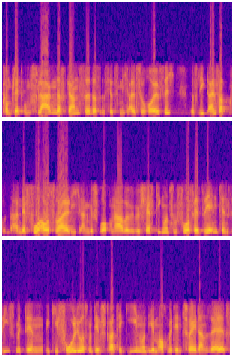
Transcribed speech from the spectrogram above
komplett umschlagen das Ganze. Das ist jetzt nicht allzu häufig. Das liegt einfach an der Vorauswahl, die ich angesprochen habe. Wir beschäftigen uns im Vorfeld sehr intensiv mit den Wikifolios, mit den Strategien und eben auch mit den Tradern selbst.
